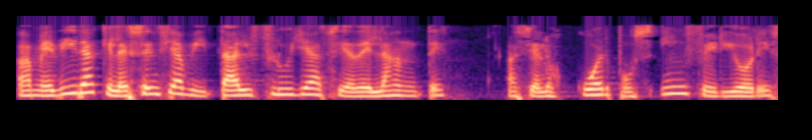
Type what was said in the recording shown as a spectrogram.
A medida que la esencia vital fluye hacia adelante, hacia los cuerpos inferiores,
